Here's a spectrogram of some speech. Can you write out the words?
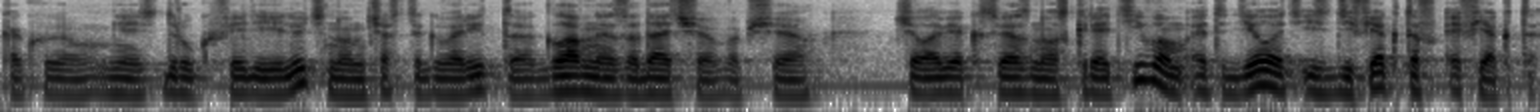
как у меня есть друг Федя Елютин, он часто говорит, э, главная задача вообще человека, связанного с креативом, это делать из дефектов эффекты.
